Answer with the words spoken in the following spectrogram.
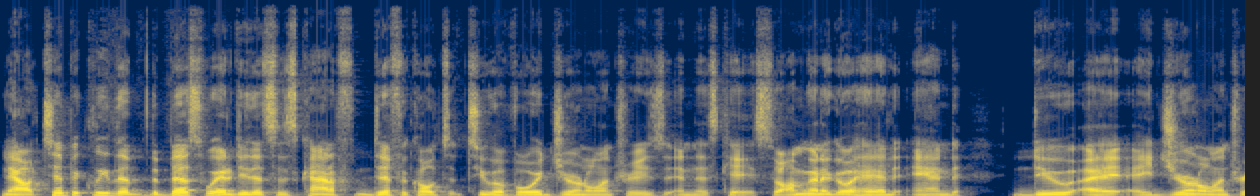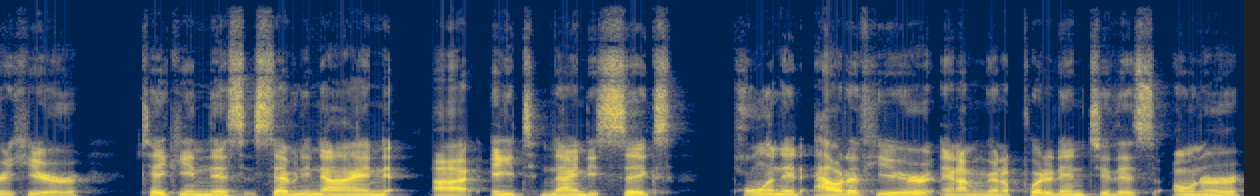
Now, typically the, the best way to do this is kind of difficult to, avoid journal entries in this case. So I'm going to go ahead and do a, a journal entry here, taking this 79 uh, 896, pulling it out of here, and I'm going to put it into this owner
